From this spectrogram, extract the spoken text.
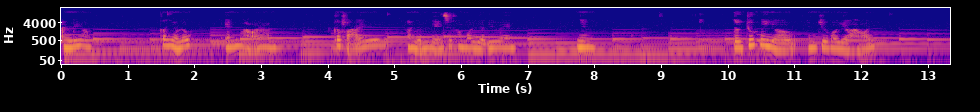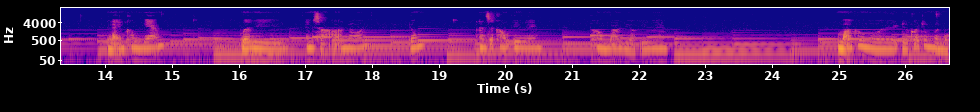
Anh biết không? Có nhiều lúc em muốn hỏi anh, có phải anh vĩnh viễn sẽ không bao giờ yêu em? Nhưng từ trước tới giờ em chưa bao giờ hỏi là em không dám. Bởi vì em sợ anh nói, đúng, anh sẽ không yêu em, không bao giờ yêu em. Mỗi con người đều có trong mình một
